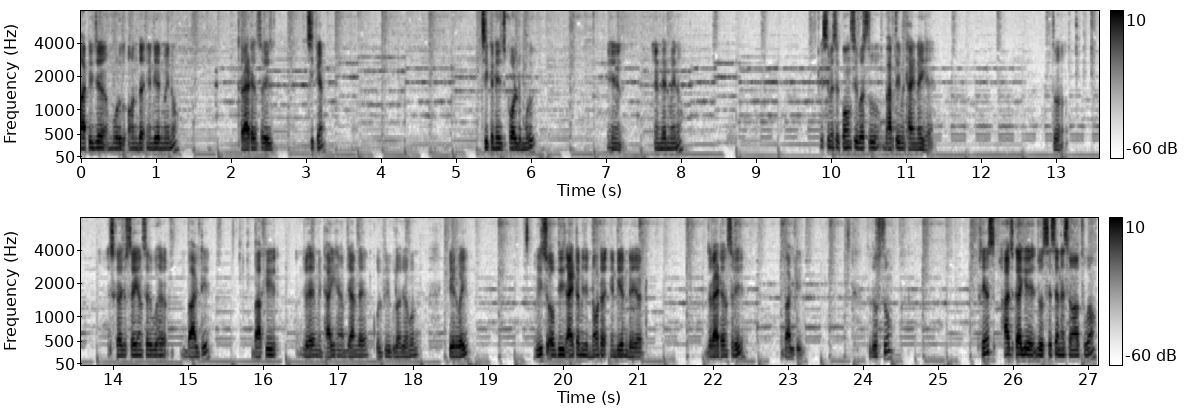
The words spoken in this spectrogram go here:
What is murg on the Indian menu the right answer is chicken chicken is called murg in Indian मेनू इसमें से कौन सी वस्तु भारतीय मिठाई नहीं है? तो इसका जो सही आंसर वो है बाल्टी। बाकी जो है मिठाई है, आप जान रहे हैं, कुल्फी, गुलाब जामुन पेड़वई which of this item is not Indian dessert the right answer is balti. तो दोस्तों फ्रेंड्स आज का ये जो सेशन है समाप्त हुआ।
